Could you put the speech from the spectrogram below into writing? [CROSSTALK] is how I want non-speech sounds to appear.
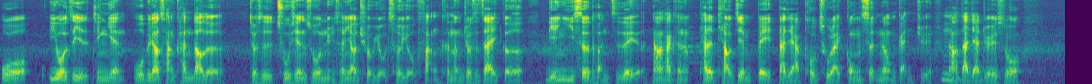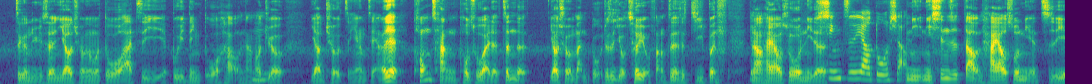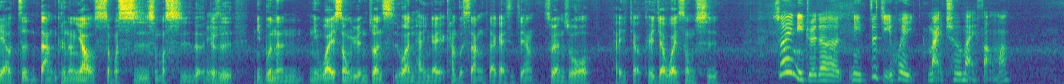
我以我自己的经验，我比较常看到的，就是出现说女生要求有车有房，可能就是在一个联谊社团之类的，然后她可能她的条件被大家剖出来公审那种感觉，然后大家就会说，这个女生要求那么多啊，自己也不一定多好，然后就要求怎样怎样，而且通常剖出来的真的。要求蛮多，就是有车有房，真的是基本。[LAUGHS] 然后还要说你的薪资要多少？你你薪资到，还要说你的职业要正当，可能要什么师什么师的，就是你不能你外送员赚十万，他应该也看不上，大概是这样。虽然说他也叫可以叫外送师。所以你觉得你自己会买车买房吗？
